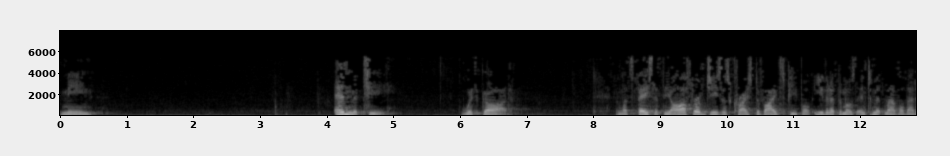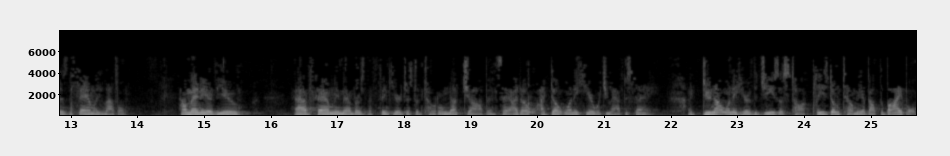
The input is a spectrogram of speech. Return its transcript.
mean enmity with God. And let's face it, the offer of Jesus Christ divides people, even at the most intimate level, that is the family level. How many of you have family members that think you're just a total nut job and say, I don't, I don't want to hear what you have to say. I do not want to hear the Jesus talk. Please don't tell me about the Bible.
